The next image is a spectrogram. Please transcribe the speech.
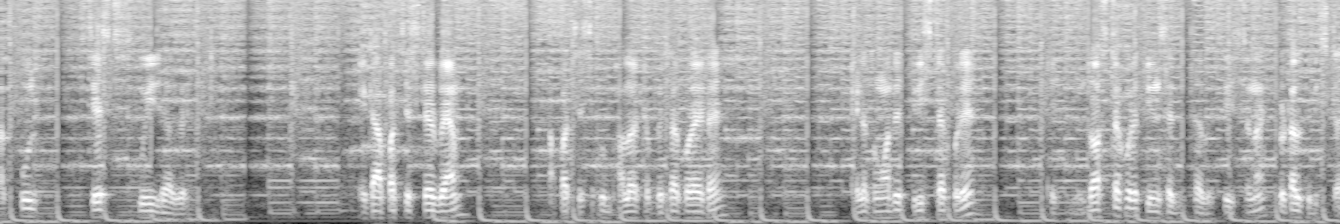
আর ফুল চেস্ট স্কুইজ হবে। এটা আপার চেস্টের ব্যায়াম। আপার চেস্টে খুব ভালো একটা প্রেসার পড়ে এটায় এটা তোমাদের তিরিশটা করে দশটা করে তিন সেট দিতে হবে। তিরিশটা নয় টোটাল তিরিশটা।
